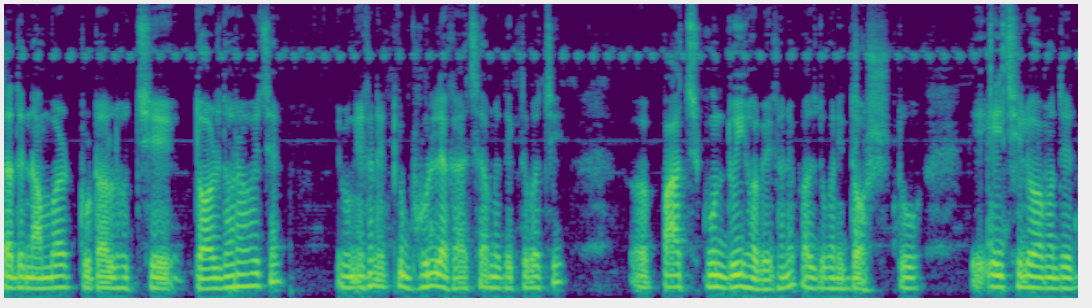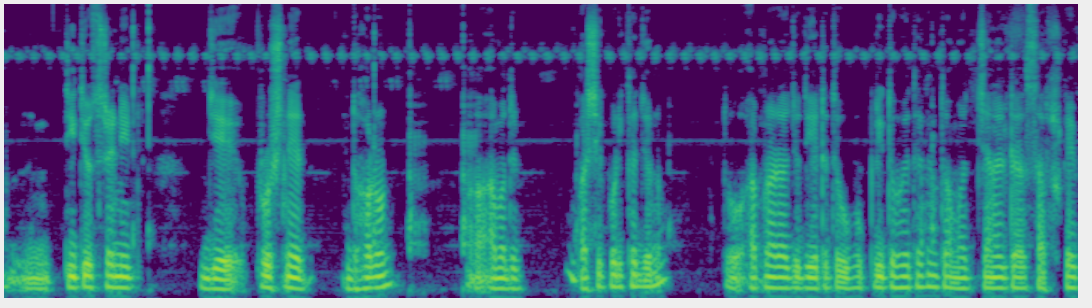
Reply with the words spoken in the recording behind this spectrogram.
তাদের নাম্বার টোটাল হচ্ছে দশ ধরা হয়েছে এবং এখানে একটু ভুল লেখা আছে, আমরা দেখতে পাচ্ছি পাঁচ গুণ দুই হবে এখানে, পাঁচ দুগুণি দশ। তো এই ছিল আমাদের তৃতীয় শ্রেণির যে প্রশ্নের ধরন আমাদের বার্ষিক পরীক্ষার জন্য। তো আপনারা যদি এটাতে উপকৃত হয়ে থাকেন, তো আমার চ্যানেলটা সাবস্ক্রাইব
